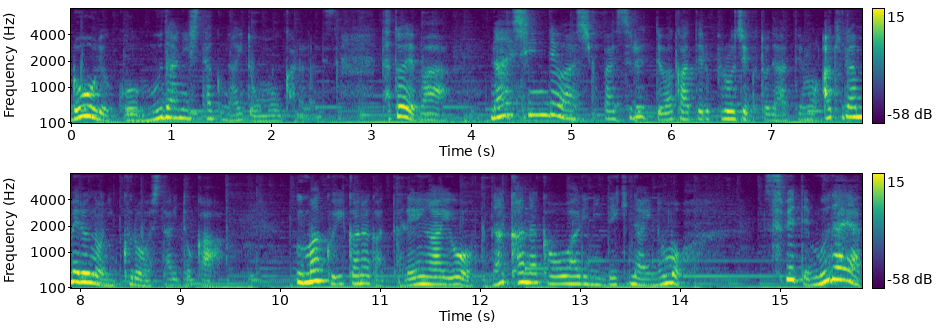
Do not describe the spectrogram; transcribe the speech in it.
労力を無駄にしたくないと思うからなんです。例えば内心では失敗するって分かってるプロジェクトであっても諦めるのに苦労したりとかうまくいかなかった恋愛をなかなか終わりにできないのも全て無駄やっ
